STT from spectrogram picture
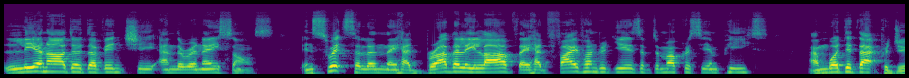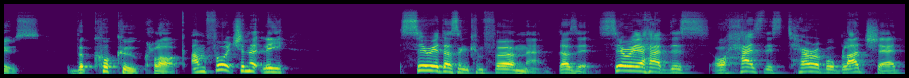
Leonardo da Vinci, and the Renaissance. In Switzerland, they had brotherly love, they had 500 years of democracy and peace. And what did that produce? The cuckoo clock. Unfortunately, Syria doesn't confirm that, does it? Syria had this or has this terrible bloodshed,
